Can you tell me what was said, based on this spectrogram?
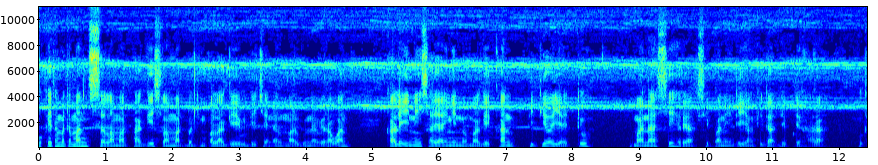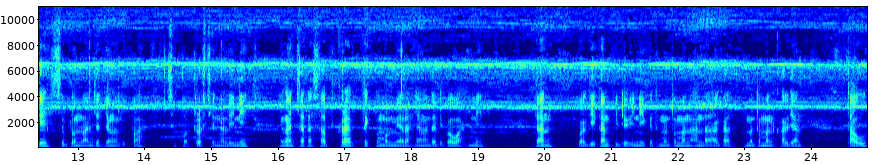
Oke teman-teman selamat pagi selamat berjumpa lagi di channel Marguna Wirawan. Kali ini saya ingin membagikan video yaitu Gimana sih reaksi panili yang tidak dipelihara? Oke, sebelum lanjut jangan lupa support terus channel ini dengan cara subscribe, klik tombol merah yang ada di bawah ini dan bagikan video ini ke teman-teman Anda agar teman-teman kalian tahu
